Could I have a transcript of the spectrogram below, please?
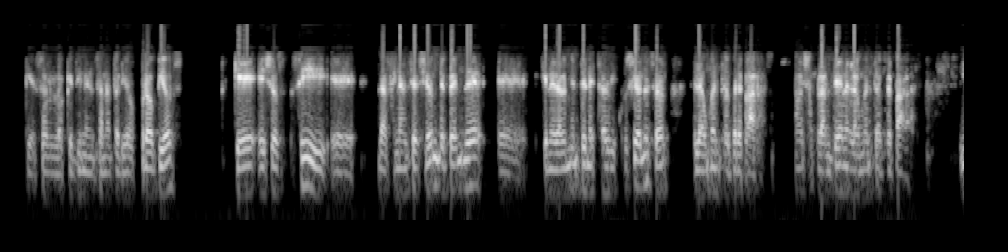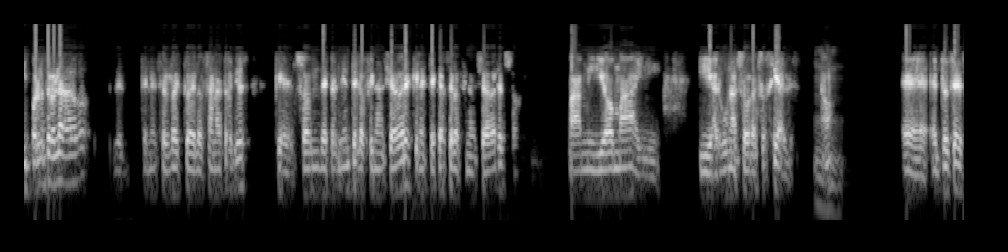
que son los que tienen sanatorios propios, que ellos sí, eh, la financiación depende eh, generalmente en estas discusiones son el aumento de prepagas. ¿no? Ellos plantean el aumento de prepagas. Y por otro lado, tenés el resto de los sanatorios que son dependientes de los financiadores, que en este caso los financiadores son PAM, IOMA y, y algunas obras sociales, ¿no? Mm. Eh, entonces,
